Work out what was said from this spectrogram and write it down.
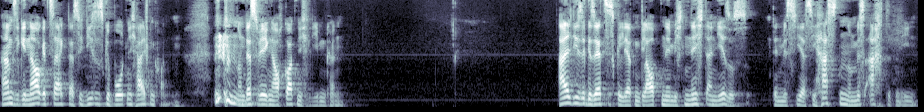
haben sie genau gezeigt, dass sie dieses Gebot nicht halten konnten und deswegen auch Gott nicht lieben können. All diese Gesetzesgelehrten glaubten nämlich nicht an Jesus, den Messias. Sie hassten und missachteten ihn.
